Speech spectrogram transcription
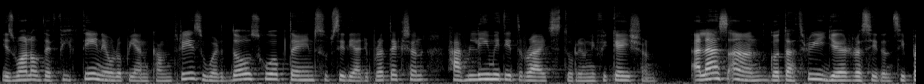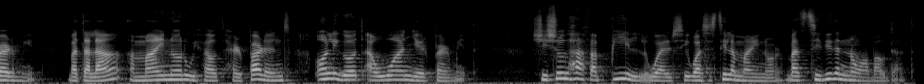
is one of the 15 European countries where those who obtain subsidiary protection have limited rights to reunification. Ala's aunt got a three year residency permit, but Ala, a minor without her parents, only got a one year permit. She should have appealed while she was still a minor, but she didn't know about that.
